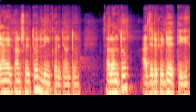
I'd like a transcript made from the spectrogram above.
ବ୍ୟାଙ୍କ ଆକାଉଣ୍ଟ ସହିତ ଲିଙ୍କ କରିଦିଅନ୍ତୁ ଚାଲନ୍ତୁ ଆଜିର ଭିଡ଼ିଓ ଏତିକି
